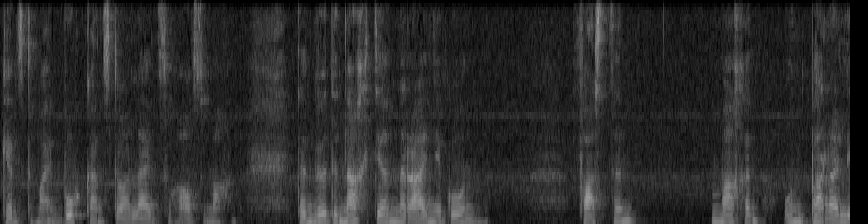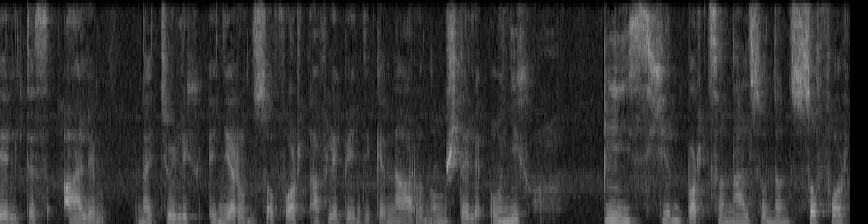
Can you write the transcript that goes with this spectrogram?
Kennst du mein Buch, kannst du allein zu Hause machen. Dann würde nach der Reinigung Fasten machen und parallel das allem natürlich Ernährung sofort auf lebendige Nahrung umstellen und nicht bisschen portional, sondern sofort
